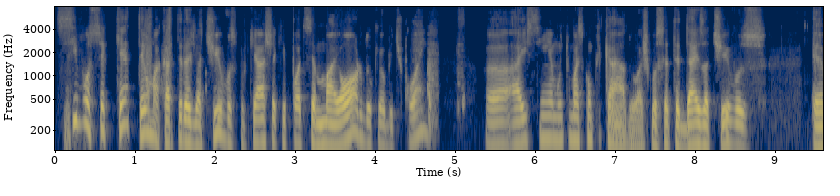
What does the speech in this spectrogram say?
Se você quer ter uma carteira de ativos porque acha que pode ser maior do que o Bitcoin, uh, aí sim é muito mais complicado. Acho que você ter 10 ativos é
